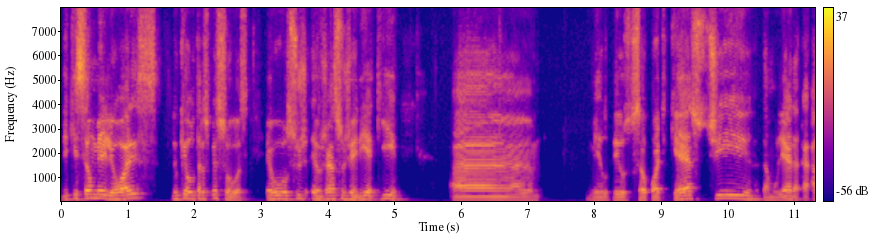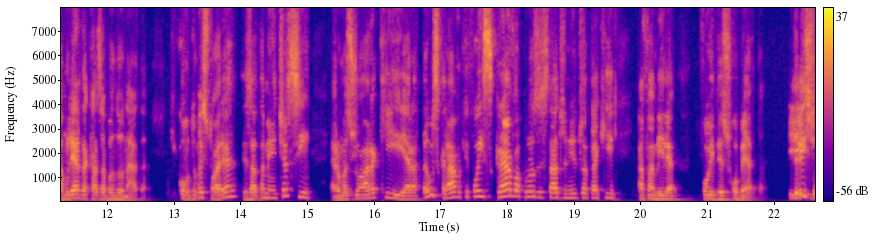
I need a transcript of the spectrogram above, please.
de que são melhores do que outras pessoas. Eu, eu já sugeri aqui, uh, meu Deus do céu, podcast da mulher da, a mulher da casa abandonada, que conta uma história exatamente assim. Era uma senhora que era tão escrava que foi escrava pelos Estados Unidos até que a família foi descoberta. E, Triste.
